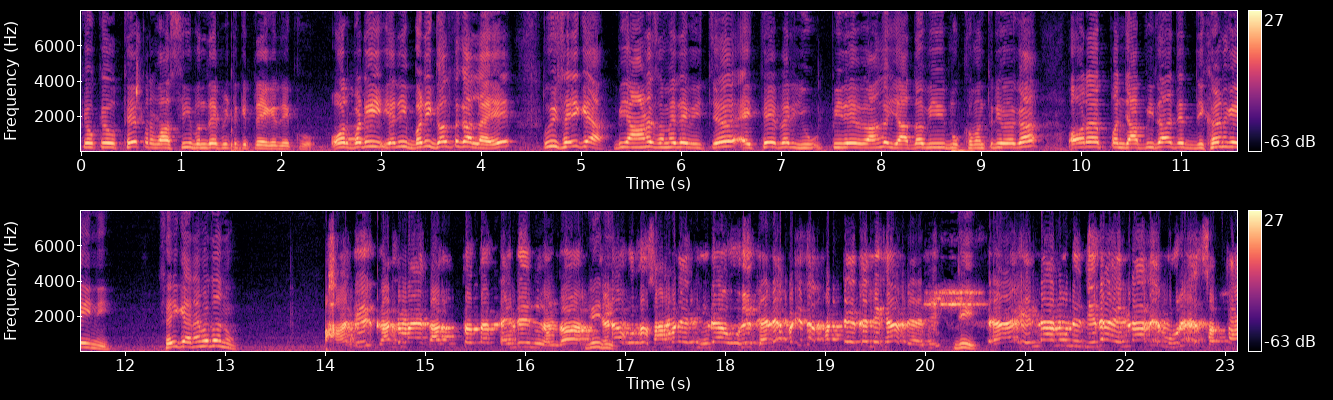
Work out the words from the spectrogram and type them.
ਕਿਉਂਕਿ ਉੱਥੇ ਪ੍ਰਵਾਸੀ ਬੰਦੇ ਫਿੱਟ ਕੀਤੇ ਗਏ ਦੇਖੋ ਔਰ ਬੜੀ ਯਾਨੀ ਬੜੀ ਗਲਤ ਗੱਲ ਹੈ ਇਹ ਤੁਸੀਂ ਸਹੀ ਕਿਹਾ ਵੀ ਆਉਣ ਸਮੇਂ ਦੇ ਵਿੱਚ ਇੱਥੇ ਫਿਰ ਯੂਪੀ ਦੇ ਵਾਂਗ ਯਾਦਵ ਵੀ ਮੁੱਖ ਮੰਤਰੀ ਹੋਏਗਾ ਔਰ ਪੰਜਾਬੀ ਦਾ ਦਿਖਣਗੇ ਹੀ ਨਹੀਂ ਸਹੀ ਕਹਿਣਾ ਮੈਂ ਤੁਹਾਨੂੰ ਹਾਂਜੀ ਗੱਲ ਮੈਂ ਗਲਤ ਤਾਂ ਕਹਿੰਦੇ ਨਹੀਂ ਹੁੰਦਾ। ਜਿਹੜਾ ਉਹ ਸਾਹਮਣੇ ਦਿੰਦਾ ਉਹੀ ਕਹਿੰਦੇ ਬਈ ਤਾਂ ਫੱਟੇ ਤੇ ਲਿਖਿਆ ਪਿਆ ਜੀ ਜੀ। ਇਹਨਾਂ ਨੂੰ ਨਹੀਂ ਦਿੰਦਾ ਇਹਨਾਂ ਦੇ ਮੂਹਰੇ ਸੱਤਾ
